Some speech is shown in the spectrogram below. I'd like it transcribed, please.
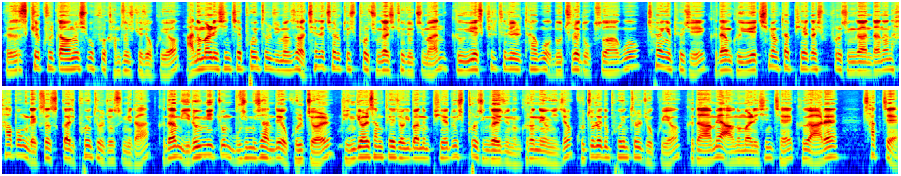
그래서 스킬 쿨다운을 15% 감소시켜줬고요. 아노말리 신체 포인트를 주면서 최대 체력도 10% 증가시켜줬지만 그 위에 스킬 트리를 타고 노출의 독소하고 처형의 표시 그 다음 그 위에 치명타 피해가 10% 증가한다는 하복 넥서스까지 포인트를 줬습니다. 그 다음 이름이 좀 무시무시한데요. 골절 빈결 상태에 적이받는 피해도 10% 증가해주는 그런 내용이죠. 골절에도 포인트를 줬고요. 그 다음에 아노말리 신체 그 아래 삭제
